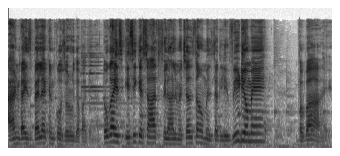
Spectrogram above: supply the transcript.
एंड गाइज़ बेल आइकन को ज़रूर दबा देना। तो गाइज़ इसी के साथ फ़िलहाल मैं चलता हूँ, मिलता अगली वीडियो में। बाय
